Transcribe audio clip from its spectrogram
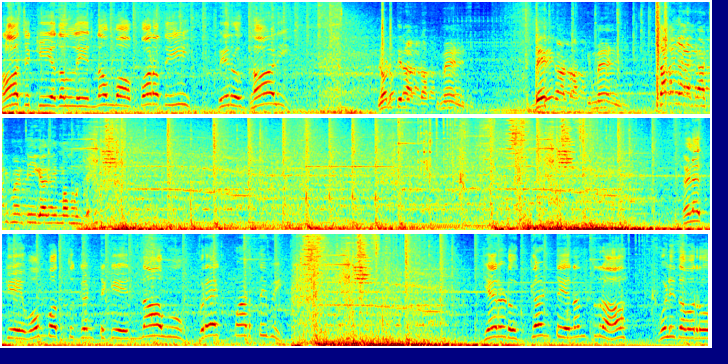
ರಾಜಕೀಯದಲ್ಲಿ ನಮ್ಮ ವರದಿ ಬಿರುಗಾಳಿ. ನೋಡ್ತೀರಾ ಡಾಕ್ಯುಮೆಂಟ್ ಬೇಕಾ ಡಾಕ್ಯುಮೆಂಟ್ ಡಾಕ್ಯುಮೆಂಟ್ ಈಗ ನಿಮ್ಮ ಮುಂದೆ. ಬೆಳಗ್ಗೆ ಒಂಬತ್ತು ಗಂಟೆಗೆ ನಾವು ಬ್ರೇಕ್ ಮಾಡ್ತೀವಿ. ಎರಡು ಗಂಟೆಯ ನಂತರ ಉಳಿದವರು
